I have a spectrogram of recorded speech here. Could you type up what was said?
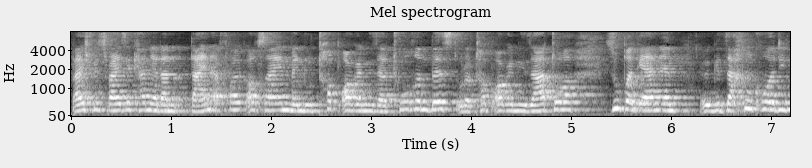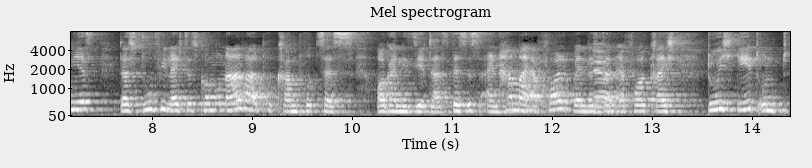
Beispielsweise kann ja dann dein Erfolg auch sein, wenn du Top-Organisatorin bist oder Top-Organisator, super gerne äh, Sachen koordinierst, dass du vielleicht das Kommunalwahlprogrammprozess organisiert hast. Das ist ein Hammer-Erfolg, wenn das ja. dann erfolgreich durchgeht und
